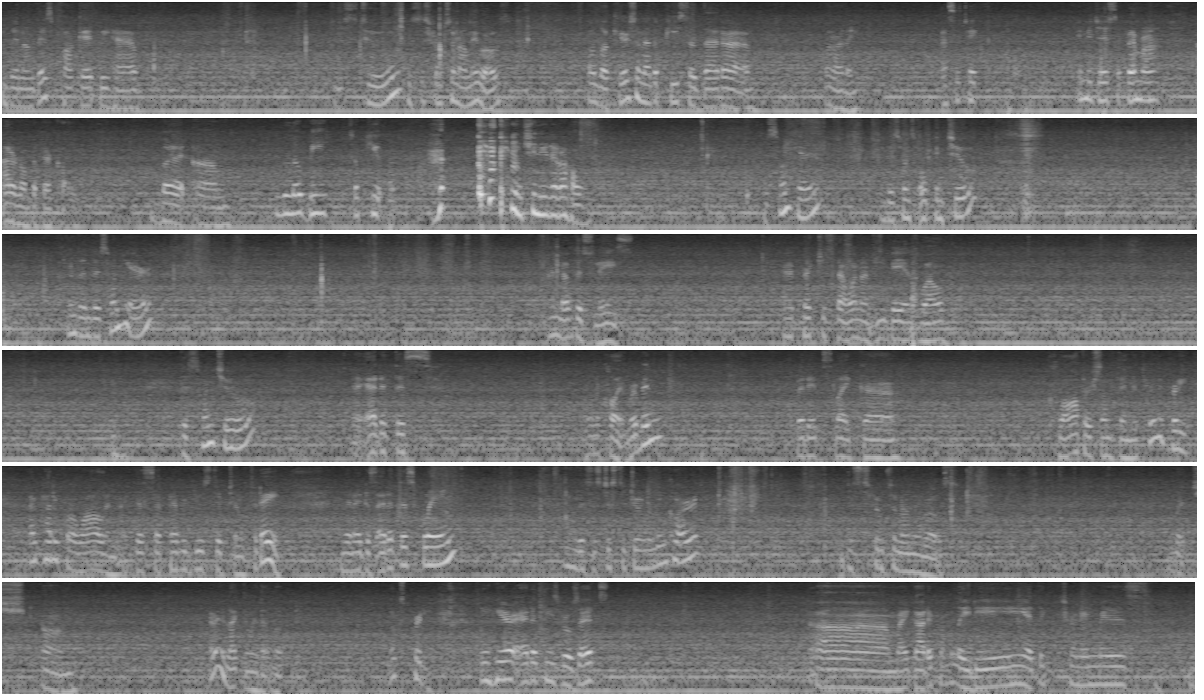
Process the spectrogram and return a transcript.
and then on this pocket we have these two this is from Tsunami Rose oh look here's another piece of that uh, what are they acetate images, ephemera. I don't know what they're called. But um, little bee, so cute. she needed a home. This one here. This one's open too. And then this one here. I love this lace. I purchased that one on eBay as well. This one too. I added this, I want to call it ribbon, but it's like uh, cloth or something. It's really pretty. I've had it for a while and I guess I've never used it till today. And then I just added this bling. And this is just a journaling card. This is from Tsunami Rose. Which, um, I really like the way that looked. Looks pretty. And here I added these rosettes. Um, I got it from a lady. I think her name is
